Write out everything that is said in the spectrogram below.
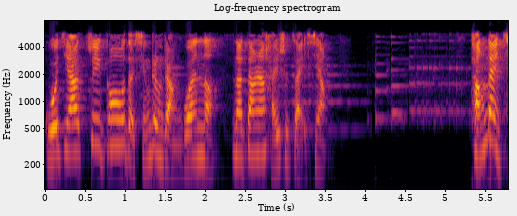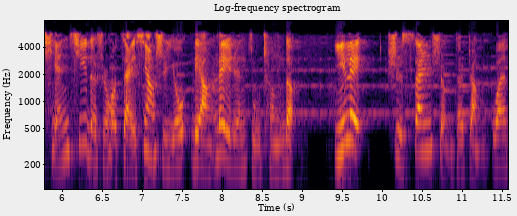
国家最高的行政长官呢，那当然还是宰相。唐代前期的时候，宰相是由两类人组成的，一类是三省的长官，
